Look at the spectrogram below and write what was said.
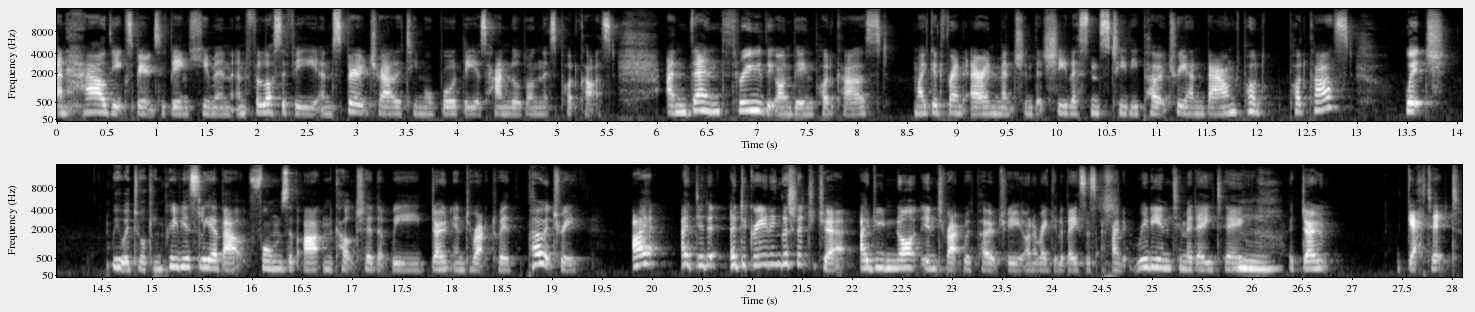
and how the experience of being human and philosophy and spirituality more broadly is handled on this podcast. And then through the On Being podcast, my good friend Erin mentioned that she listens to the Poetry Unbound pod- podcast, which we were talking previously about forms of art and culture that we don't interact with. Poetry. I I did a degree in English literature. I do not interact with poetry on a regular basis. I find it really intimidating. Hmm. I don't get it.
